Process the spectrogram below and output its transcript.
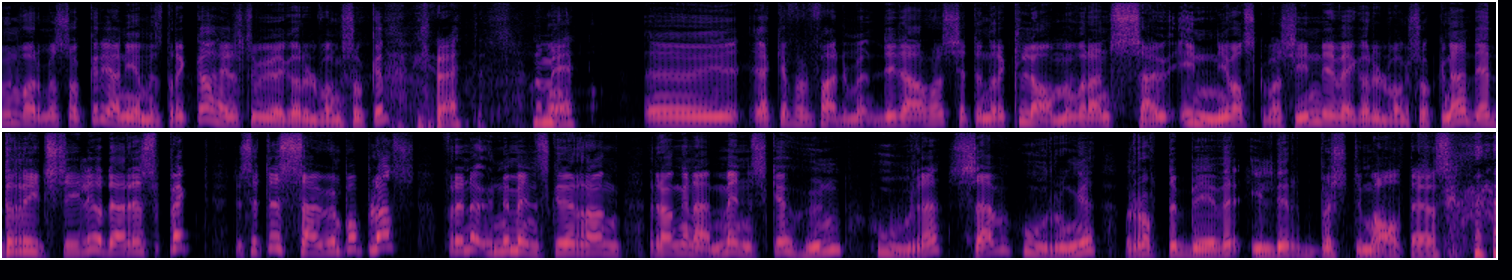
Noen varme sokker, gjerne hjemmestrikka. Helst Vegard Ulvang-sokker. Greit. Noe mer? Eh, jeg er ikke ferdig med De der har sett en reklame hvor det er en sau inni vaskemaskinen. De Vegard Ulvang-sokkene. Det er dritstilig, og det er respekt. Det setter sauen på plass, for den er under mennesker i rang. Rangen er menneske, hund, hore, sau, horunge, rotte, bever, ilder, børstemann. Alt det skal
